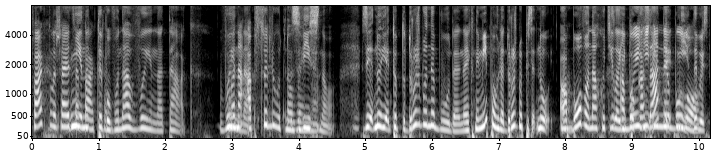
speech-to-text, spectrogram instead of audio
факт лишається Ні, ну, фактом. типу, вона винна, так. Винна. Вона абсолютно винна. Звісно. Зі- Ну, я- тобто, дружби не буде. Ну, Як на мій погляд, дружби після. Ну, або вона хотіла їй Або її і показати. не було. Ні, дивись,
